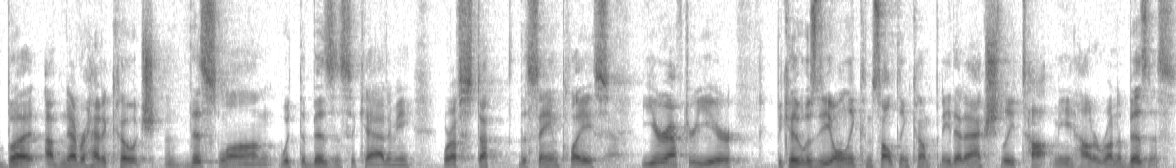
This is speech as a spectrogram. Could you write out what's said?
but I've never had a coach this long with the Business Academy where I've stuck the same place year after year because it was the only consulting company that actually taught me how to run a business,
